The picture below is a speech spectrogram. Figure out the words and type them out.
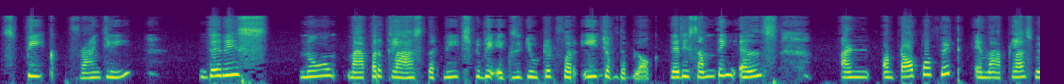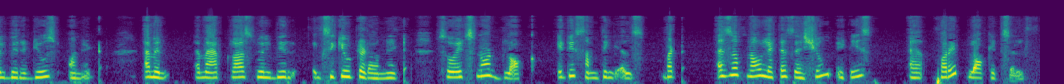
speak frankly there is no mapper class that needs to be executed for each of the block. There is something else and on top of it a map class will be reduced on it. I mean a map class will be executed on it. So it's not block. It is something else. But as of now let us assume it is uh, for a block itself.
